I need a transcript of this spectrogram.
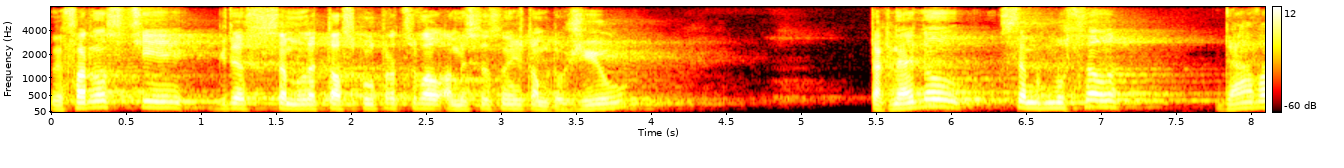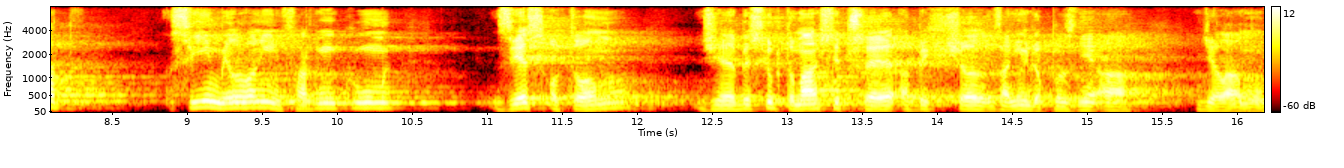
ve farnosti, kde jsem leta spolupracoval a myslel jsem, že tam dožiju, tak najednou jsem musel dávat svým milovaným farníkům zvěst o tom, že biskup Tomáš si přeje, abych šel za ním do Plzně a dělal mu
